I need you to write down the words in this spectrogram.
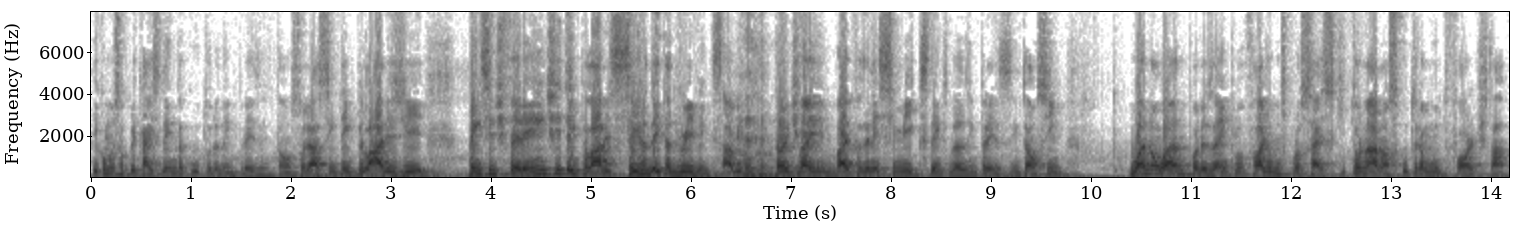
e começou a aplicar isso dentro da cultura da empresa. Então, se olhar assim, tem pilares de pense diferente e tem pilares seja data driven, sabe? Então, a gente vai, vai fazendo esse mix dentro das empresas. Então, assim, One on One, por exemplo, falar de alguns processos que tornaram nossa cultura muito forte, tá?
